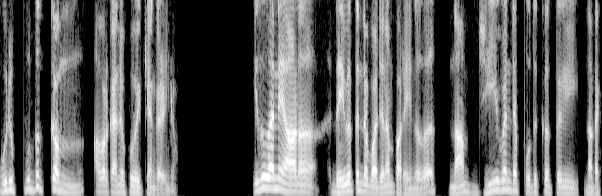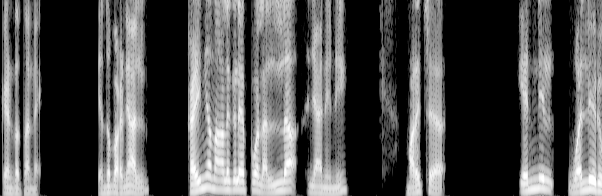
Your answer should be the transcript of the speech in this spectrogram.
ഒരു പുതുക്കം അവർക്ക് അനുഭവിക്കാൻ കഴിഞ്ഞു. ഇത് തന്നെയാണ് ദൈവത്തിന്റെ വചനം പറയുന്നത് നാം ജീവന്റെ പുതുക്കത്തിൽ നടക്കേണ്ടത് തന്നെ. എന്ന് പറഞ്ഞാൽ കഴിഞ്ഞ നാളുകളെ പോലല്ല ഞാൻ ഇനി മറിച്ച് എന്നിൽ വലിയൊരു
